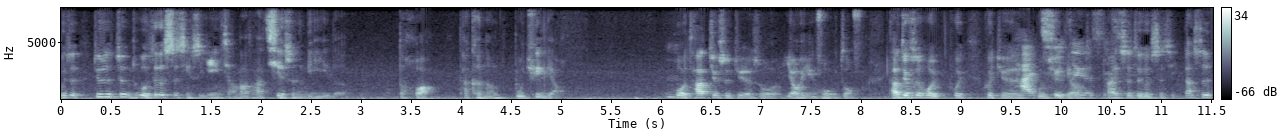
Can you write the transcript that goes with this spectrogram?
不是，就是这如果这个事情是影响到他切身利益的的话，他可能不去聊，嗯或者他就是觉得说妖言惑众，他就是会会会觉得不去聊这个事情排斥这个事情。但是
